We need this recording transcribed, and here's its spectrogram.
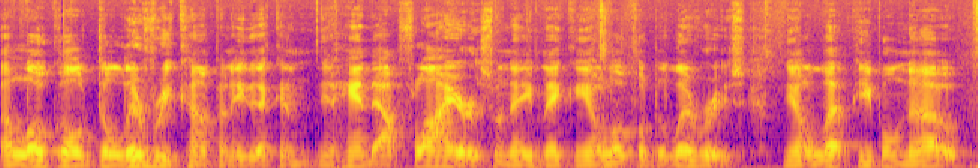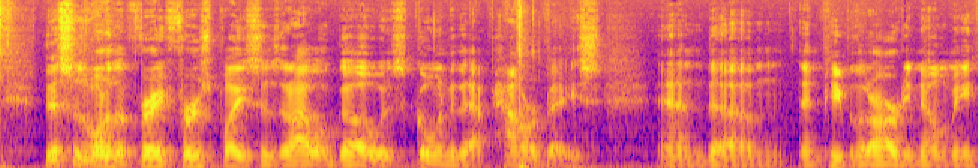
a local delivery company that can you know, hand out flyers when they make you know local deliveries. You know, let people know. This is one of the very first places that I will go is go into that power base and um, and people that already know me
